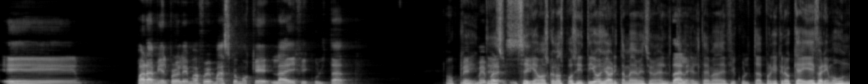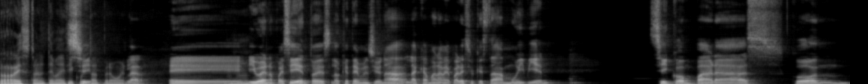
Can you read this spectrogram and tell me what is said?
Eh, para mí el problema fue más como que la dificultad. Ok, seguimos con los positivos y ahorita me mencioné el, el, tema de dificultad, porque creo que ahí diferimos un resto en el tema de dificultad, pero bueno. Claro. Eh, y bueno, pues sí, entonces lo que te mencionaba, la cámara me pareció que estaba muy bien. Si comparas con,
